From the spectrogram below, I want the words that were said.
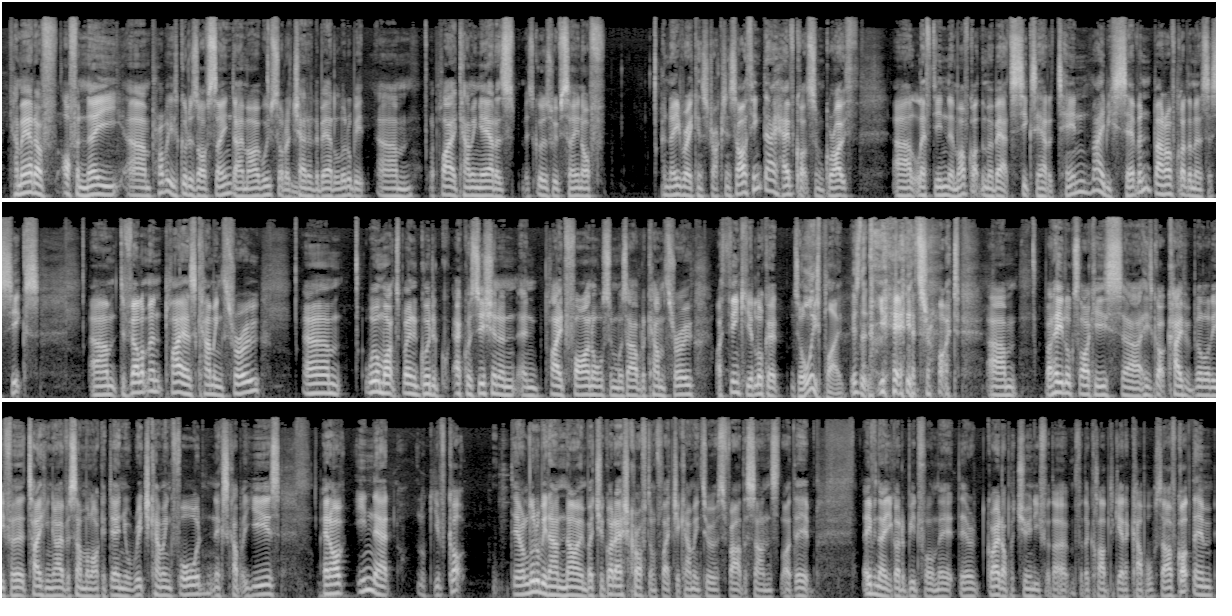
come out of off a knee, um, probably as good as I've seen. Damo, we've sort of chatted about a little bit. Um, a player coming out as as good as we've seen off a knee reconstruction. So I think they have got some growth uh, left in them. I've got them about six out of 10, maybe seven, but I've got them as a six. Um, development, players coming through. Um, Wilmot's been a good acquisition and, and played finals and was able to come through. I think you look at it's all he's played, isn't it? yeah, that's right. Um, but he looks like he's uh, he's got capability for taking over someone like a Daniel Rich coming forward next couple of years. And I've in that look, you've got they're a little bit unknown, but you've got Ashcroft and Fletcher coming through as father sons. Like they're even though you've got a bid for them, they're, they're a great opportunity for the for the club to get a couple. So I've got them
